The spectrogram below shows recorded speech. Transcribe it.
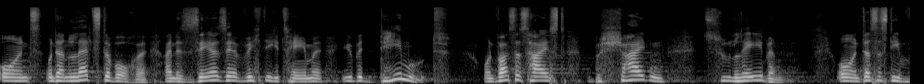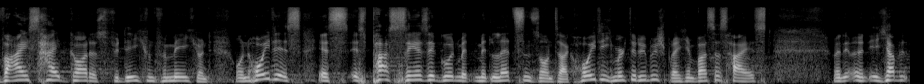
Und, und dann letzte Woche eine sehr, sehr wichtige Thema über Demut und was es heißt, bescheiden zu leben. Und das ist die Weisheit Gottes für dich und für mich. Und, und heute ist es, es passt sehr, sehr gut mit, mit letzten Sonntag. Heute, ich möchte darüber sprechen, was es heißt. Und ich habe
